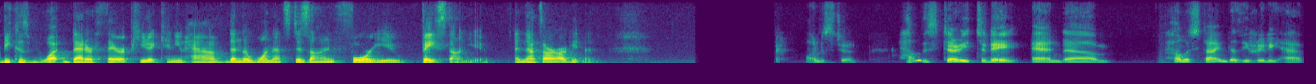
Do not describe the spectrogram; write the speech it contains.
Because what better therapeutic can you have than the one that's designed for you, based on you? And that's our argument. Understood. How is Terry today, and um, how much time does he really have?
